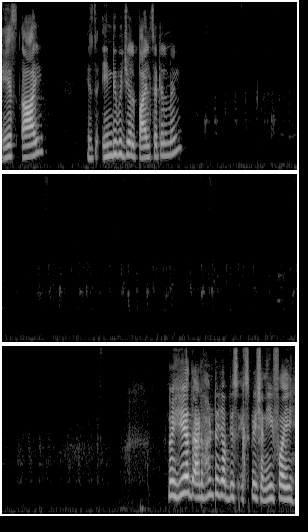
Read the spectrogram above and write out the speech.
S i is the individual pile settlement. Now, here the advantage of this expression if I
